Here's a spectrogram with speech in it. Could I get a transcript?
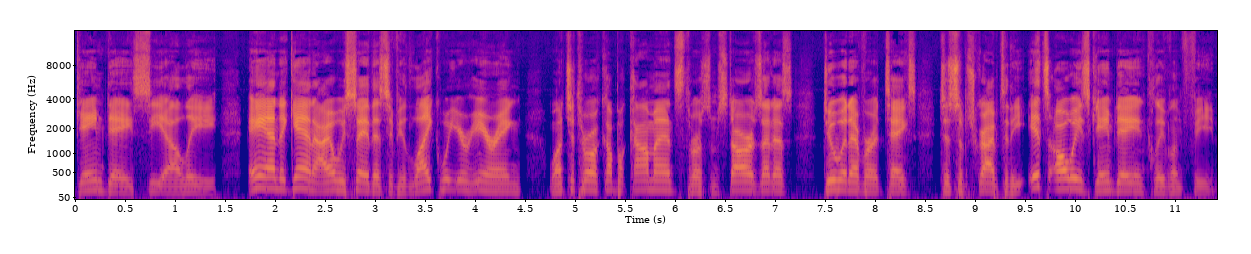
Game Day CLE. And again, I always say this: if you like what you're hearing why don't you throw a couple comments, throw some stars at us, do whatever it takes to subscribe to the It's Always Game Day in Cleveland feed.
